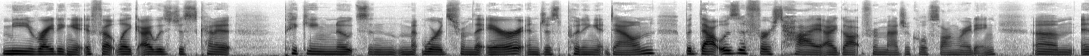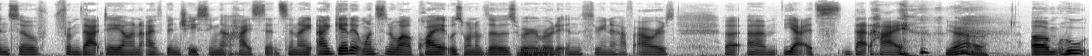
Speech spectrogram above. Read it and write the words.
me writing it. It felt like I was just kind of picking notes and words from the air and just putting it down. But that was the first high I got from magical songwriting. Um, and so from that day on, I've been chasing that high since. And I, I get it once in a while. Quiet was one of those where I wrote it in the three and a half hours. But um, yeah, it's that high. Yeah. Um, who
